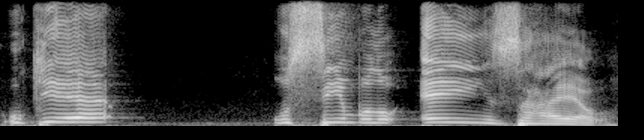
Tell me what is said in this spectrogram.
O que é o símbolo em Israel.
